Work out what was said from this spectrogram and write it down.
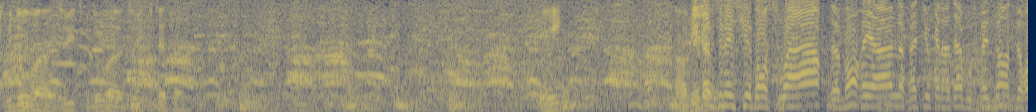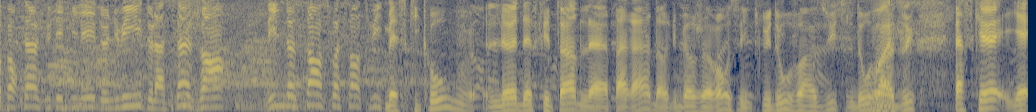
Trudeau vendu, Trudeau vendu, écoutez ça. Et Henri Mesdames et messieurs, bonsoir. De Montréal, Radio-Canada vous présente le reportage du défilé de nuit de la Saint-Jean 1968. Mais ce qui couvre le descripteur de la parade, Henri Bergeron, c'est Trudeau vendu, Trudeau Ouais. vendu. Parce que, y a-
